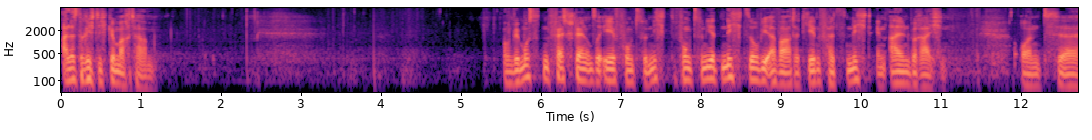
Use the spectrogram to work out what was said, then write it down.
alles richtig gemacht haben. Und wir mussten feststellen, unsere Ehe funktioniert nicht so wie erwartet, jedenfalls nicht in allen Bereichen. Und äh,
